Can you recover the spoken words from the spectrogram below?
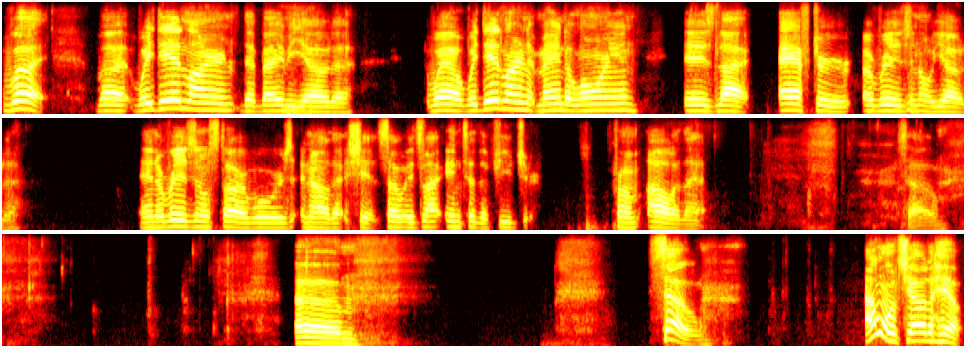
What? but we did learn that Baby Yoda. Well, we did learn that Mandalorian is like after original Yoda and original Star Wars and all that shit. So it's like into the future from all of that. So um so I want y'all to help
